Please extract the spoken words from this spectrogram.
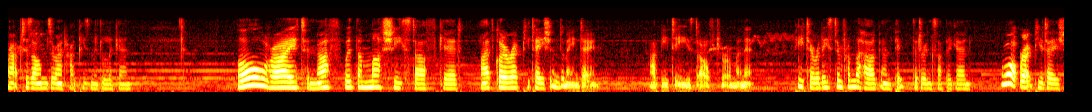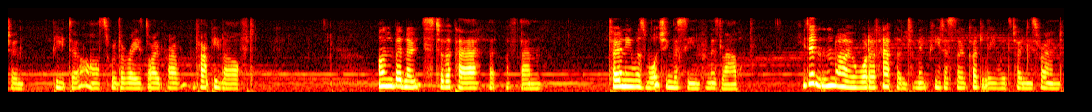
wrapped his arms around Happy's middle again. All right, enough with the mushy stuff, kid. I've got a reputation to maintain. Happy teased after a minute. Peter released him from the hug and picked the drinks up again. What reputation? Peter asked with a raised eyebrow, and Happy laughed. Unbeknownst to the pair of them, Tony was watching the scene from his lab. He didn't know what had happened to make Peter so cuddly with Tony's friend.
